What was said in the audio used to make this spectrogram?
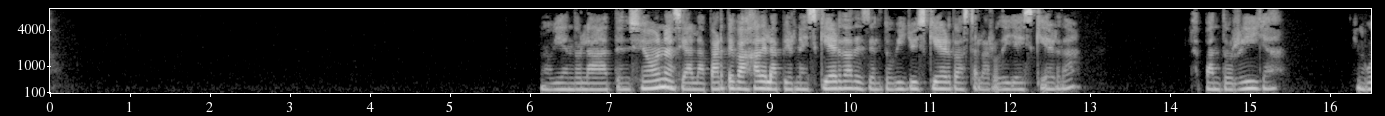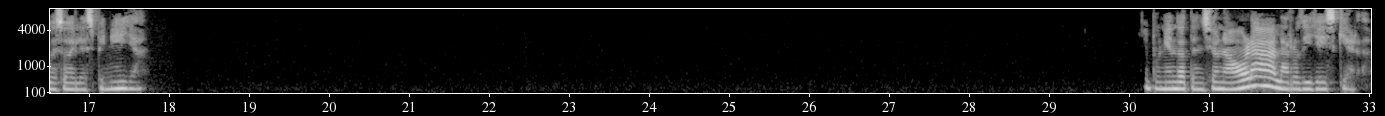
Moviendo la atención hacia la parte baja de la pierna izquierda, desde el tobillo izquierdo hasta la rodilla izquierda, la pantorrilla, el hueso de la espinilla. Y poniendo atención ahora a la rodilla izquierda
